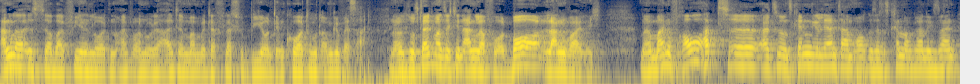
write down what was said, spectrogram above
Angler ist ja bei vielen Leuten einfach nur der alte Mann mit der Flasche Bier und dem Korthut am Gewässer. Ne, so stellt man sich den Angler vor. Boah, langweilig. Ne, meine Frau hat, äh, als wir uns kennengelernt haben, auch gesagt, das kann doch gar nicht sein.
